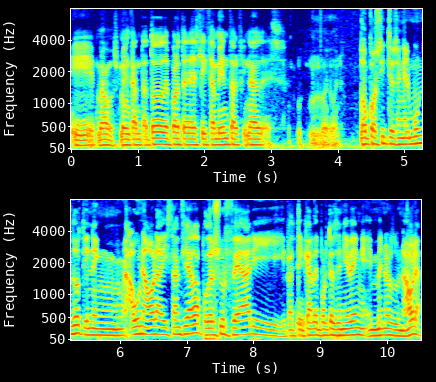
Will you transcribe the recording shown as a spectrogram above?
y vamos, me encanta todo deporte de deslizamiento, al final es muy bueno pocos sitios en el mundo tienen a una hora de distancia poder surfear y practicar deportes de nieve en, menos de una hora.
